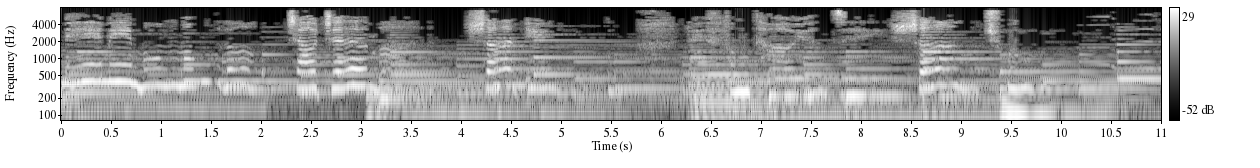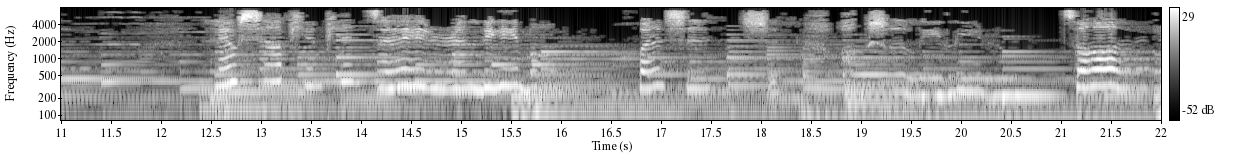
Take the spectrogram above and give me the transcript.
迷迷蒙蒙笼罩着满山云，绿风桃源最下片片醉人的梦幻世事，往事历历如昨日。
